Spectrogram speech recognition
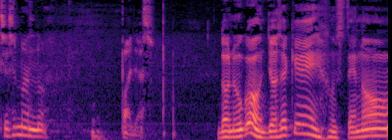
Ese man no. Payaso. Don Hugo, yo sé que usted no,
